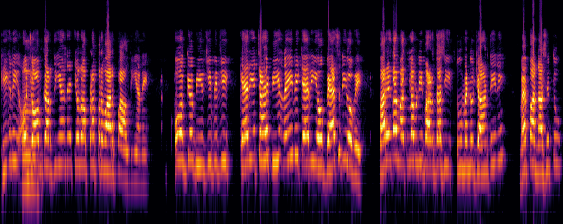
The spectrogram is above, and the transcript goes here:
ਠੀਕ ਨਹੀਂ ਉਹ। ਜੌਬ ਕਰਦੀਆਂ ਨੇ ਚਲੋ ਆਪਣਾ ਪਰਿਵਾਰ ਪਾਲਦੀਆਂ ਨੇ। ਉਹ ਅੱਗੇ ਵੀਰ ਜੀ ਵੀਰ ਜੀ ਕਹਿ ਰਹੀ ਹੈ ਚਾਹੇ ਵੀਰ ਨਹੀਂ ਵੀ ਕਹਿ ਰਹੀ ਉਹ ਬਹਿਸ ਨਹੀਂ ਹੋਵੇ। ਪਰ ਇਹਦਾ ਮਤਲਬ ਨਹੀਂ ਬਣਦਾ ਸੀ ਤੂੰ ਮੈਨੂੰ ਜਾਣਦੀ ਨਹੀਂ ਮੈਂ ਭਾਨਾ ਸਿੱਧੂ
